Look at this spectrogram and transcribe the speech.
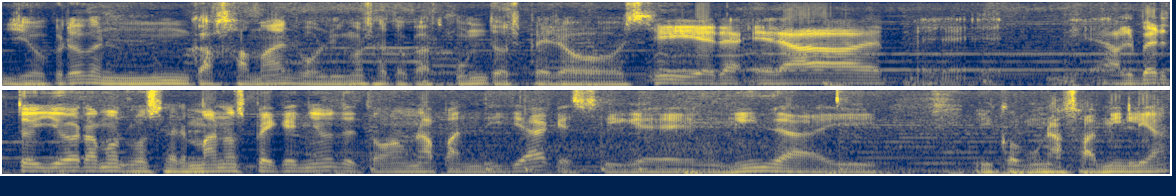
Yo creo que nunca jamás volvimos a tocar juntos, pero sí, era, era eh, Alberto y yo éramos los hermanos pequeños de toda una pandilla que sigue unida y, y como una familia.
